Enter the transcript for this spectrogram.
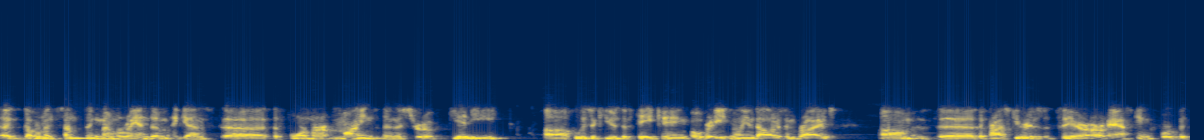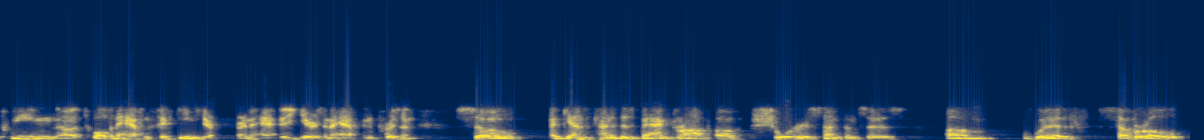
a government sentencing memorandum against uh, the former mines minister of Guinea, uh, who is accused of taking over $8 million in bribes. Um, the, the prosecutors there are asking for between uh, 12 and a half and 15 year and a half, years and a half in prison. So against kind of this backdrop of shorter sentences, um, with several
